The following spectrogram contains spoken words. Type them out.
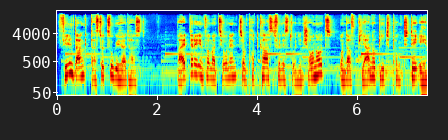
Vielen Dank, dass du zugehört hast. Weitere Informationen zum Podcast findest du in den Show Notes und auf pianobeat.de.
